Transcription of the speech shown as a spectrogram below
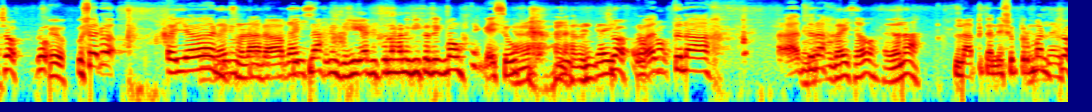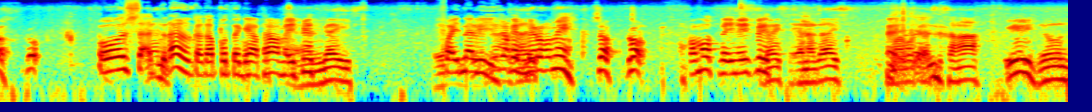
So, go. Ayun, usa do. Ayan, Guys, malapit na. Pinagsiya dito naman nagkikasigbaw. Ayan, guys, oh. Ayun, guys. Ato na. Ato na. Ayun, guys, oh. Ayun na. Lapit na ni Superman. So, go. Oh, sa ato na. Kakapot na gyapon. Ha, maipit. Ayun, guys. Finally. Sakit, pero kami. So, go. Ang kamot, na inaipit. Guys, ayan na, guys. Ayan. sa. Eh, Yun.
